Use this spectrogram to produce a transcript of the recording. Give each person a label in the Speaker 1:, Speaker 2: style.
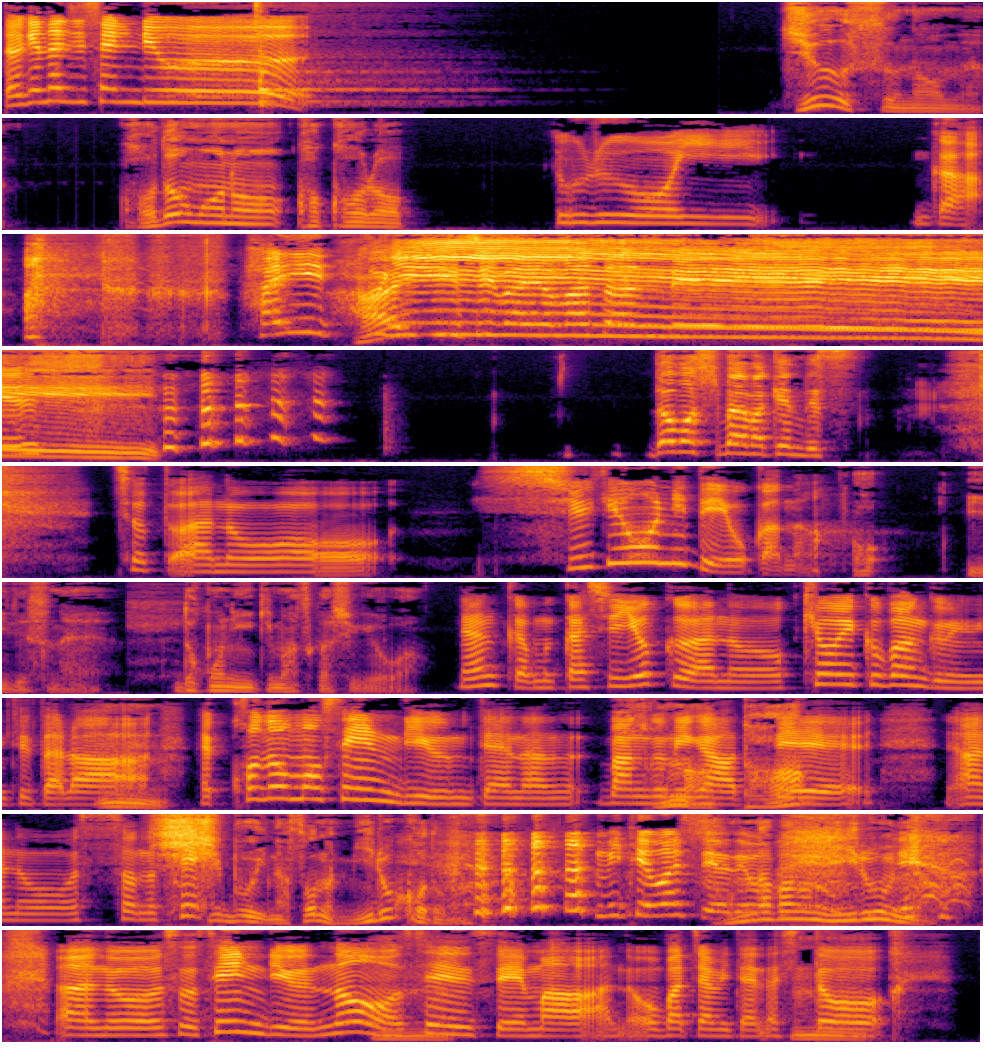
Speaker 1: ダゲナジ川柳
Speaker 2: ジュース飲む。子供の心。
Speaker 1: 潤いが。はい、次、
Speaker 2: はい。
Speaker 1: 柴山さんでーす。
Speaker 2: す。どうも、柴山健です。
Speaker 1: ちょっとあのー修行に出ようかな。
Speaker 2: お、いいですね。どこに行きますか、修行は？
Speaker 1: なんか昔よくあの、教育番組見てたら、子供川柳みたいな番組があって、あの、その、せ
Speaker 2: 渋いな、そんなん見る子供。
Speaker 1: 見てましたよ、でも。
Speaker 2: そんな番組見るんや。
Speaker 1: あの、そう、川柳の
Speaker 2: うん
Speaker 1: 先生、まあ、あの、おばちゃんみたいな人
